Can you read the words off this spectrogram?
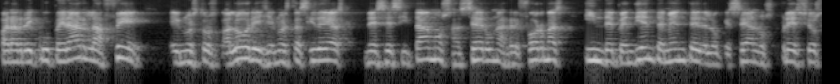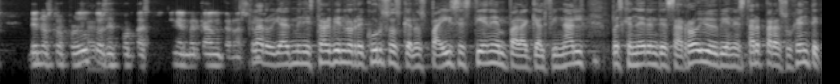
Para recuperar la fe en nuestros valores y en nuestras ideas, necesitamos hacer unas reformas independientemente de lo que sean los precios de nuestros productos de exportación en el mercado internacional. Claro, y administrar bien los recursos que los países tienen para que al final pues generen desarrollo y bienestar para su gente.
